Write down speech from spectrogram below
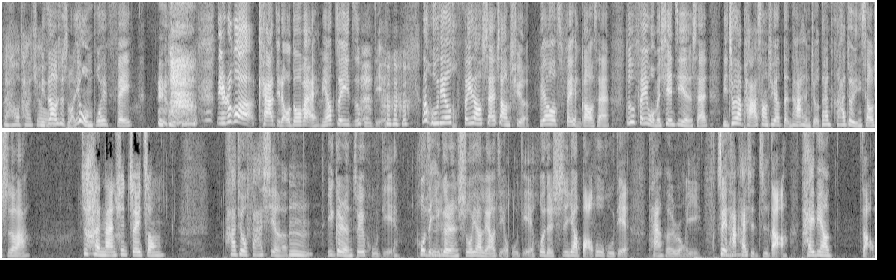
然后他就，你知道是什么？因为我们不会飞。你如果卡起来欧多拜，你要追一只蝴蝶，那蝴蝶飞到山上去了，不要飞很高的山，就是飞我们仙境的山，你就要爬上去，要等它很久，但它就已经消失了，就很难去追踪。他就发现了，嗯，一个人追蝴蝶。或者一个人说要了解蝴蝶，或者是要保护蝴蝶，谈何容易？所以他开始知道，他一定要找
